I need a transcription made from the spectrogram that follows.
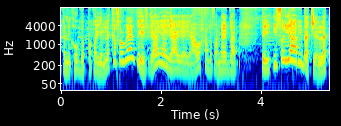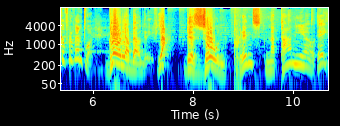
En ik hoop dat papa je lekker verwend heeft. Ja, ja, ja, ja, ja. We gaan ervan uit dat tegen dat je lekker verwend wordt. Gloria Belgrave, ja, de zoon, prins Nathaniel. Hey,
